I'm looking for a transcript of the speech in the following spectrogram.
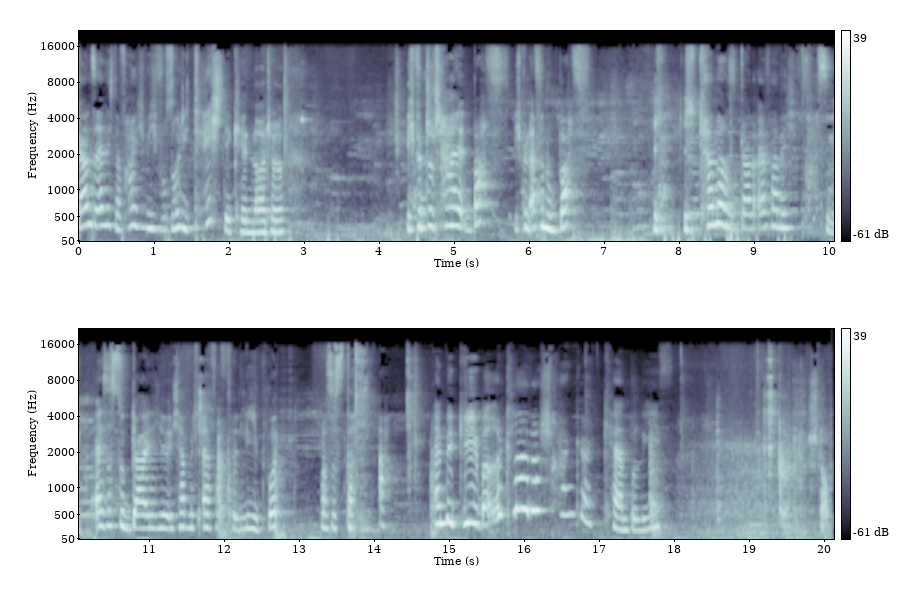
Ganz ehrlich, da frage ich mich, wo soll die Technik hin, Leute? Ich bin total baff. Ich bin einfach nur baff. Ich, ich kann das gerade einfach nicht fassen. Es ist so geil hier. Ich habe mich einfach verliebt. What? Was ist das? Ah, ein begehbarer Kleiderschrank. I can't believe. Stopp.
